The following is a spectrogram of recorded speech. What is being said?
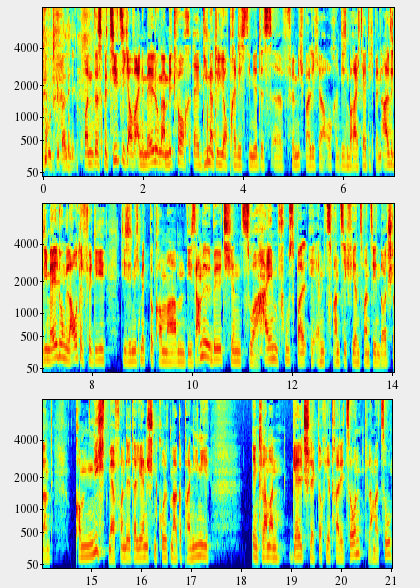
sehr gute Überlegung. und es bezieht sich auf eine Meldung am Mittwoch, äh, die natürlich auch prädestiniert ist äh, für mich, weil ich ja auch in diesem Bereich tätig bin. Also die Meldung lautet für die, die sie nicht mitbekommen haben, die Sammelbildchen zur Heimfußball-EM 2024 in Deutschland kommen nicht mehr von der italienischen Kultmarke Panini. In Klammern, Geld schlägt auch hier Tradition, Klammer zu.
